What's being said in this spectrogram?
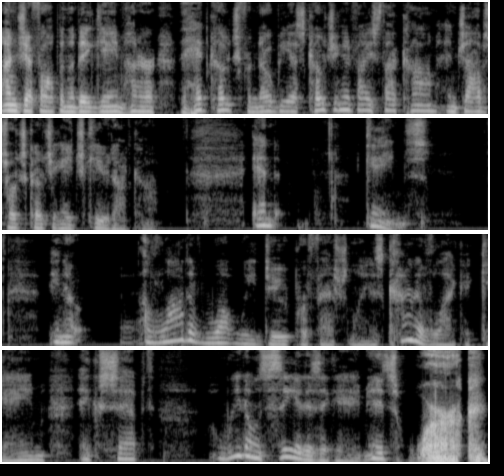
I'm Jeff Altman, the Big Game Hunter, the head coach for NoBSCoachingAdvice.com and JobSearchCoachingHQ.com. And games. You know, a lot of what we do professionally is kind of like a game, except we don't see it as a game. It's work.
